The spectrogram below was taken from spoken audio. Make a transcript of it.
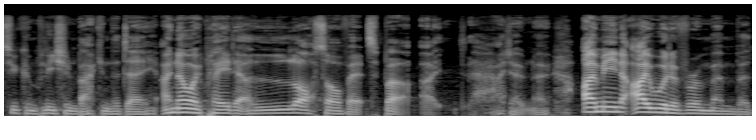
to completion back in the day. I know I played it a lot of it, but I I don't know. I mean, I would have remembered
